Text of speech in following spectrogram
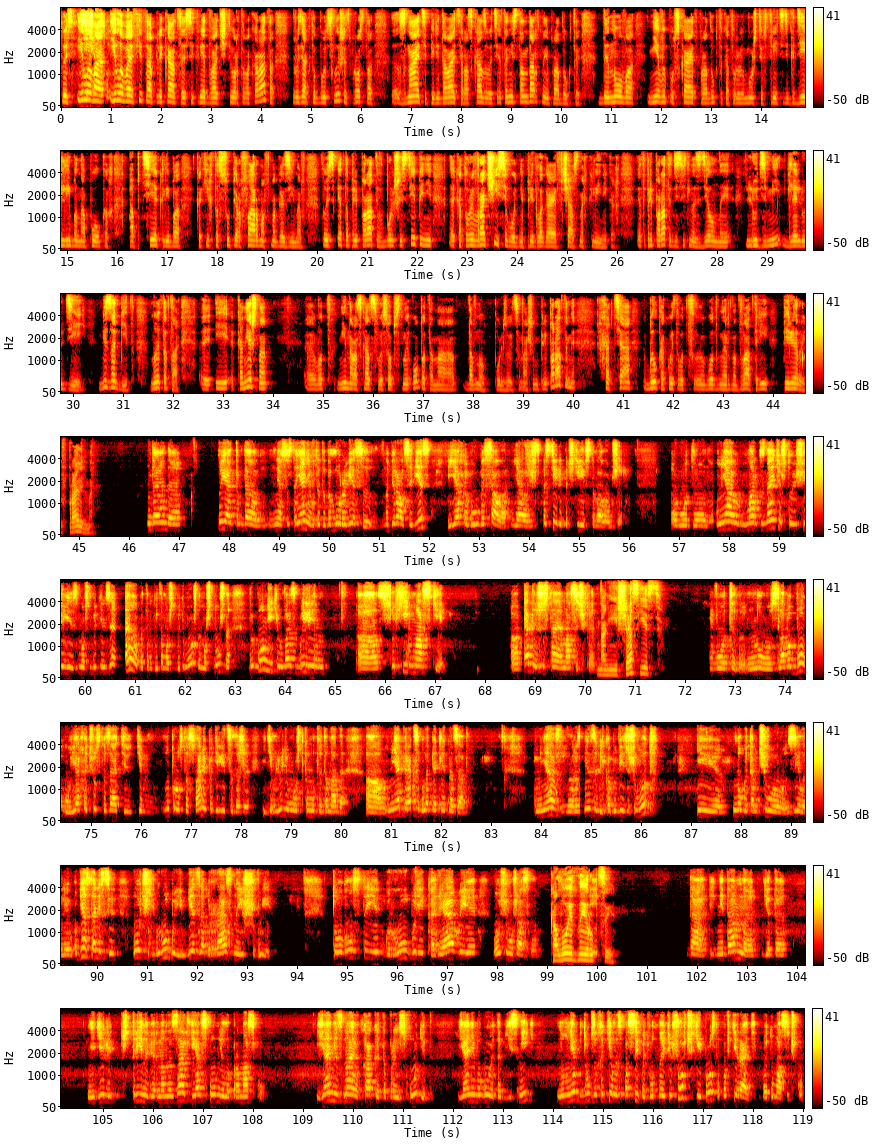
То есть иловая, Сейчас... иловая фитоаппликация секрет 24 карата. Друзья, кто будет слышать, просто э, знайте, передавайте, рассказывайте. Это не стандартные продукты. Денова не выпускает продукты, которые вы можете встретить где-либо на полках аптек, либо каких-то суперфармов магазинов. То есть это препараты в большей степени, э, которые врачи сегодня предлагают в частных клиниках. Это препараты действительно сделанные людьми для людей. Без обид. Но это так. Э, и, конечно, вот Нина рассказывает свой собственный опыт. Она давно пользуется нашими препаратами. Хотя был какой-то вот года, наверное, два-три перерыв, правильно? Да, да. Ну, я тогда, у меня состояние, вот это набор веса, набирался вес, и я как бы угасала. Я с постели почти не вставала уже. Вот. Э, у меня, Марк, знаете, что еще есть? Может быть, нельзя об этом говорить, а может быть, и можно, может, нужно. Вы помните, у вас были а, сухие маски. А, пятая, шестая масочка. Они и сейчас есть. Вот, ну, слава богу, я хочу сказать тем ну, просто с вами поделиться даже, и тем людям, может, кому-то это надо. А, у меня операция была пять лет назад. У меня разрезали как бы весь живот, и много там чего сделали. У меня остались очень грубые, безобразные швы. Толстые, грубые, корявые. В общем, ужасно. Коллоидные рубцы. И, да, и недавно, где-то недели три, наверное, назад я вспомнила про маску. Я не знаю, как это происходит, я не могу это объяснить, но мне вдруг захотелось посыпать вот на эти шовчики и просто повтирать эту масочку.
